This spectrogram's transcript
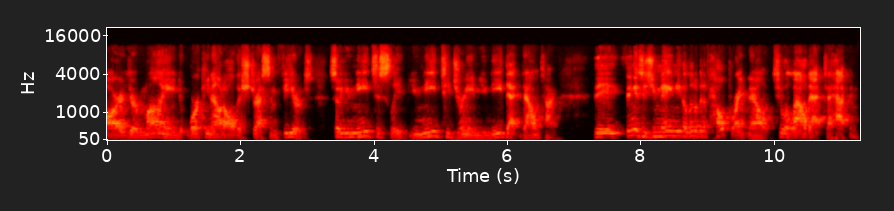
are your mind working out all the stress and fears. So you need to sleep. You need to dream. You need that downtime. The thing is, is you may need a little bit of help right now to allow that to happen.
